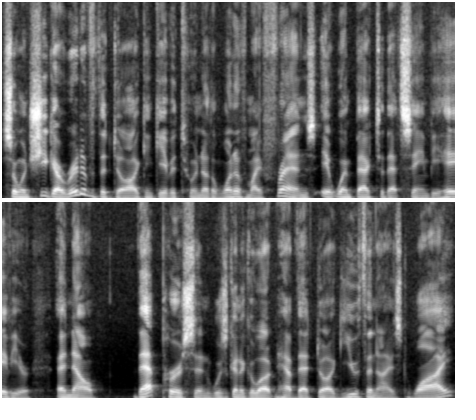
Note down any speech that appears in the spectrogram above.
So when she got rid of the dog and gave it to another one of my friends, it went back to that same behavior. And now that person was going to go out and have that dog euthanized. Why?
